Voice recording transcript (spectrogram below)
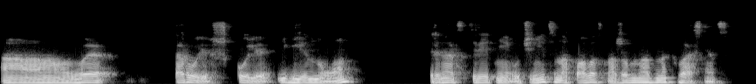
А в второй школе Иглино 13-летняя ученица напала с ножом на одноклассниц.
